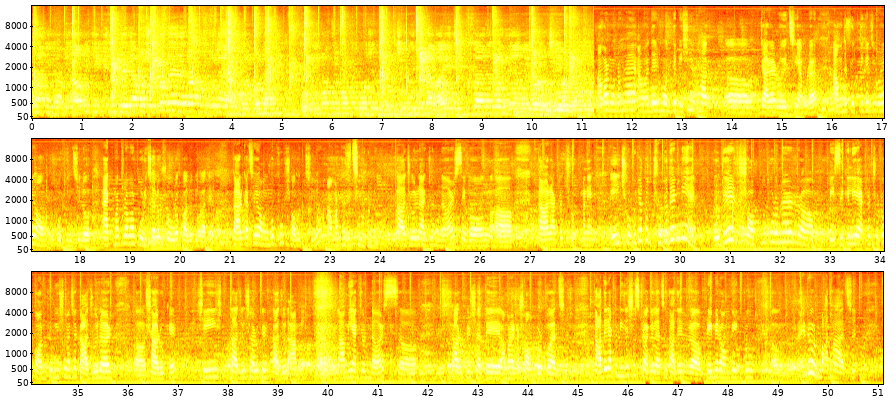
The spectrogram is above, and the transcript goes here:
ভাবি, আমি আমি জিতে যাব সুতোদের গান ফুলে গোটাই আমার মনে হয় আমাদের মধ্যে বেশিরভাগ যারা রয়েছি আমরা, আমাদের প্রত্যেকের জীবনে অঙ্ক কঠিন ছিল। একমাত্র আমার পরিচালক সৌরভ পালদি বাদে। তার কাছে অঙ্ক খুব সহজ ছিল, আমার কাছে ছিল না। কাজল একজন নার্স এবং তার একটা মানে এই ছবিটা তো ছোটদের নিয়ে। ওদের স্বপ্ন পূরণের বেসিক্যালি একটা ছোট কন্ট্রিবিউশন আছে কাজল আর শাহরুখের। সেই কাজল শাহরুখের কাজল আমি। এবং আমি একজন নার্স শাহরুখের সাথে আমার একটা সম্পর্ক আছে। তাদের একটা নিজস্ব স্ট্রাগল আছে, তাদের প্রেমের অঙ্কে একটু একটু বাধা আছে।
